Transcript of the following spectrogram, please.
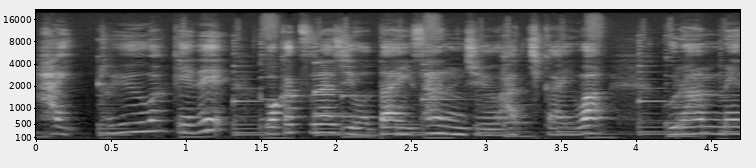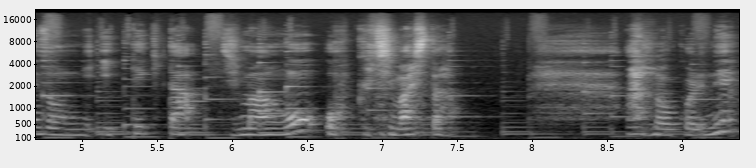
はいというわけで「若津ラジオ第38回はグランメゾンに行ってきた自慢をお送りしました。あのこれね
